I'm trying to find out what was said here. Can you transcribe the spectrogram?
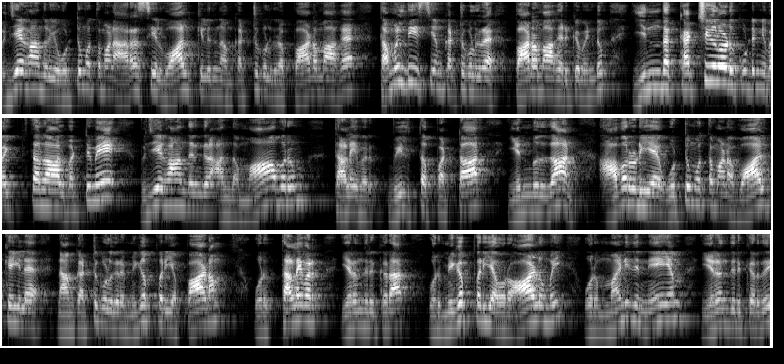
விஜயகாந்துடைய ஒட்டுமொத்தமான அரசியல் வாழ்க்கையிலிருந்து நாம் கற்றுக்கொள்கிற பாடமாக தமிழ் தேசியம் கற்றுக்கொள்கிற பாடமாக இருக்க வேண்டும். இந்த கட்சிகளோடு கூட்டணி வைத்ததால் மட்டுமே விஜயகாந்த் என்கிற அந்த மாபெரும் தலைவர் வீழ்த்தப்பட்டார் என்பதுதான் அவருடைய ஒட்டுமொத்தமான வாழ்க்கையில் நாம் கற்றுக்கொள்கிற மிகப்பெரிய பாடம். ஒரு தலைவர் இறந்திருக்கிறார். ஒரு மிகப்பெரிய ஒரு ஆளுமை ஒரு மனித நேயம் இறந்திருக்கிறது.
